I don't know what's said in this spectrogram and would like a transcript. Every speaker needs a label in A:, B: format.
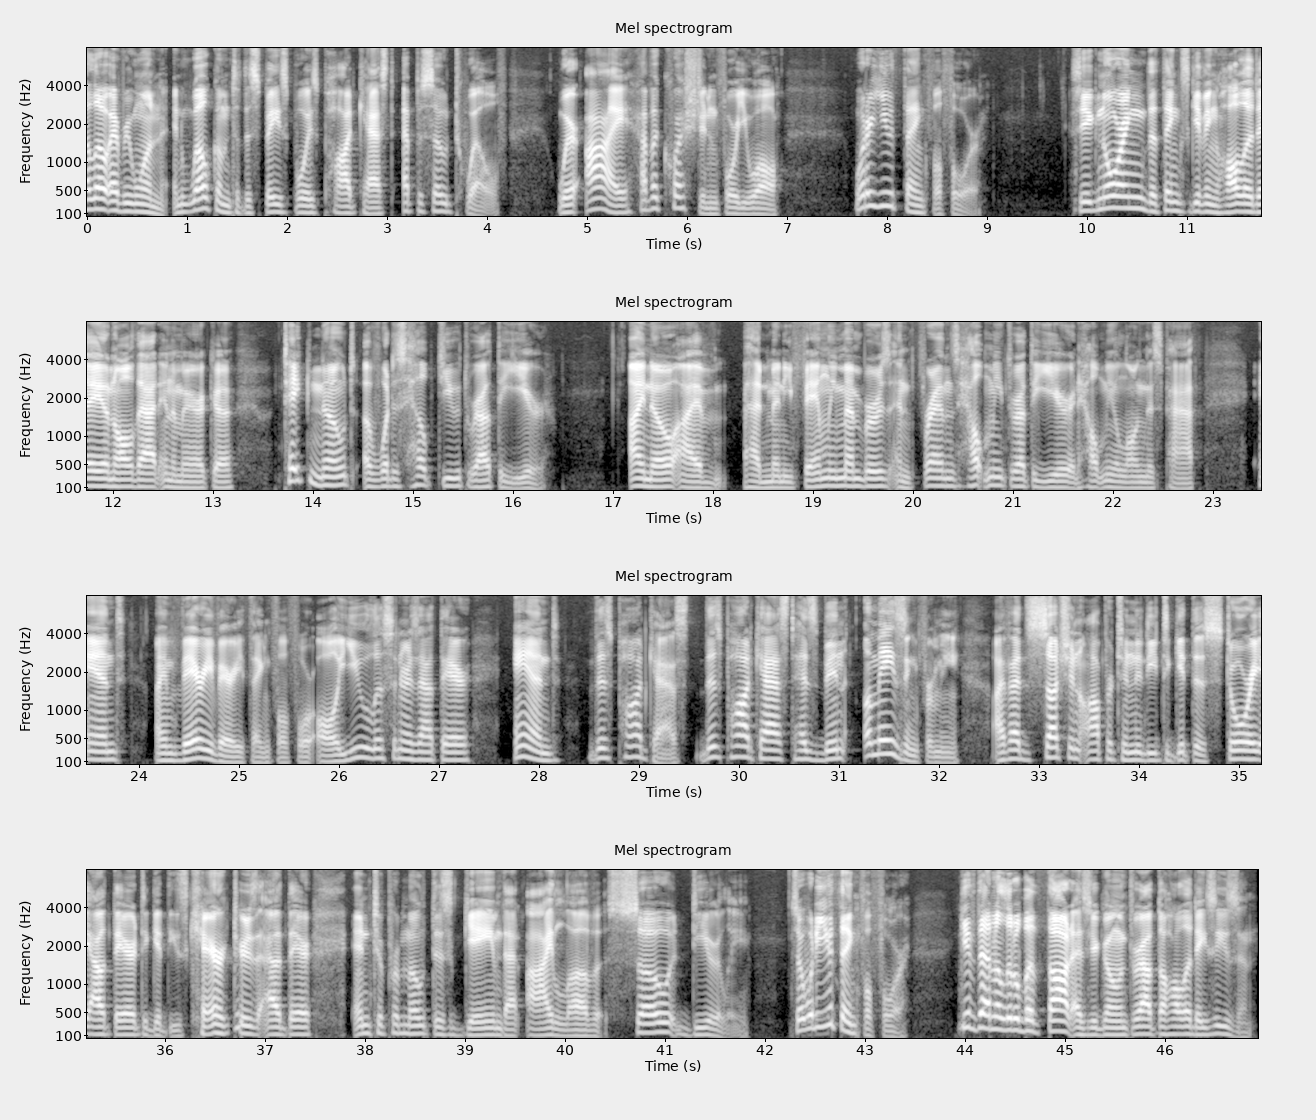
A: Hello, everyone, and welcome to the Space Bois Podcast, episode 12, where I have a question for you all. What are you thankful for? See, ignoring the Thanksgiving holiday and all that in America, take note of what has helped you throughout the year. I know I've had many family members and friends help me throughout the year and help me along this path, and I'm very, very thankful for all you listeners out there and this podcast. This podcast has been amazing for me. I've had such an opportunity to get this story out there, to get these characters out there, and to promote this game that I love so dearly. So, what are you thankful for? Give that a little bit of thought as you're going throughout the holiday season.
